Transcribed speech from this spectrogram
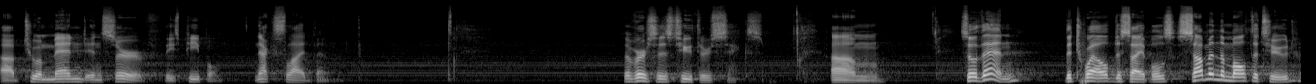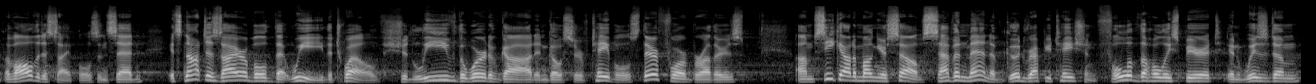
uh, to amend and serve these people. Next slide, then. So, verses 2 through 6. Um, so then, the twelve disciples summoned the multitude of all the disciples and said, It's not desirable that we, the twelve, should leave the word of God and go serve tables. Therefore, brothers, um, seek out among yourselves seven men of good reputation, full of the Holy Spirit and wisdom,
